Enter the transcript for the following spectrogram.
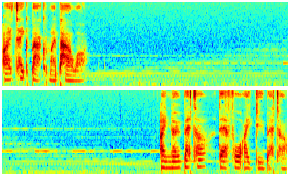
I take back my power. I know better, therefore I do better.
